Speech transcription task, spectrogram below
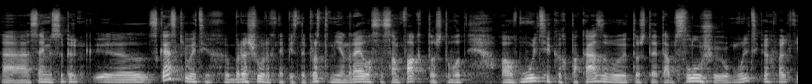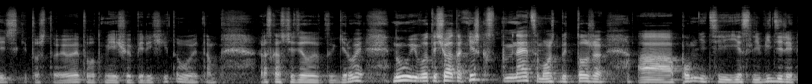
а, сами супер э, сказки, сказки в этих брошюрах написаны, просто мне нравился сам факт, то, что вот а, в мультиках показывают, то, что я там слушаю в мультиках фактически, то, что это вот мне еще перечитывают, там, рассказывают, что делают герои. Ну, и вот еще одна книжка вспоминается, может быть, тоже, а, помните, если видели,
